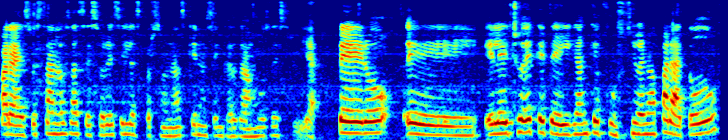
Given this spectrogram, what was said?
Para eso están los asesores y las personas que nos encargamos de estudiar. Pero eh, el hecho de que te digan que funciona para todo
